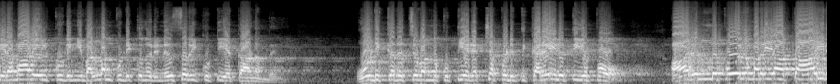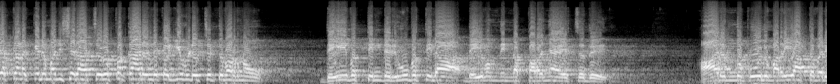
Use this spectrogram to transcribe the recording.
തിരമാലയിൽ കുടുങ്ങി വള്ളം കുടിക്കുന്ന ഒരു നഴ്സറി കുട്ടിയെ കാണുന്നത്. ഓടിക്കതച്ചു വന്ന് കുട്ടിയെ രക്ഷപ്പെടുത്തി കരയിലെത്തിയപ്പോ ആരെന്ന് പോലും അറിയാത്ത ആയിരക്കണക്കിന് മനുഷ്യർ ആ ചെറുപ്പക്കാരന്റെ കൈ വിളിച്ചിട്ട് പറഞ്ഞു ദൈവത്തിന്റെ രൂപത്തിലാ ദൈവം നിന്നെ പറഞ്ഞയച്ചത്. ആരെന്ന് പോലും അറിയാത്തവർ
